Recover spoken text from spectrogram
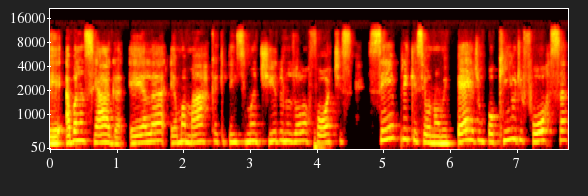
é, a Balenciaga ela é uma marca que tem se mantido nos holofotes sempre que seu nome perde um pouquinho de força,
